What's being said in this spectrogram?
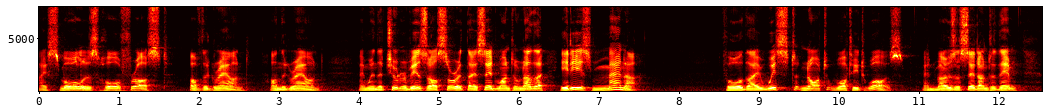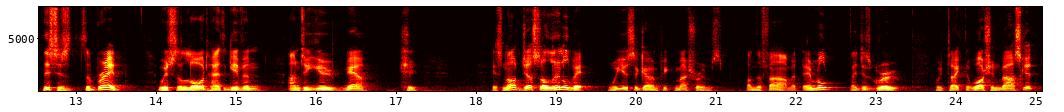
as small as hoar frost of the ground, on the ground. And when the children of Israel saw it, they said one to another, It is manna, for they wist not what it was. And Moses said unto them, This is the bread which the Lord hath given unto you. Now, it's not just a little bit. We used to go and pick mushrooms on the farm at Emerald. They just grew. We'd take the washing basket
